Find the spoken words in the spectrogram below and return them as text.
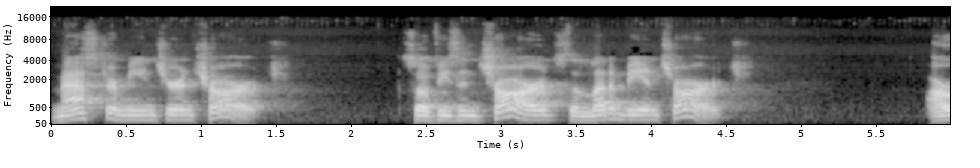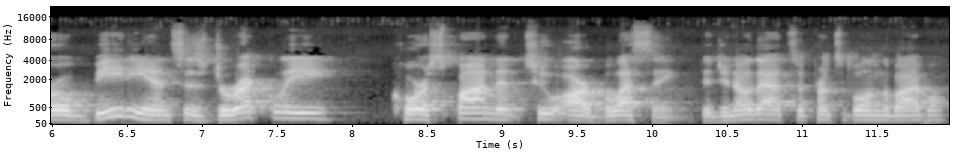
Master means you're in charge. So, if he's in charge, then let him be in charge. Our obedience is directly correspondent to our blessing. Did you know that's a principle in the Bible?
